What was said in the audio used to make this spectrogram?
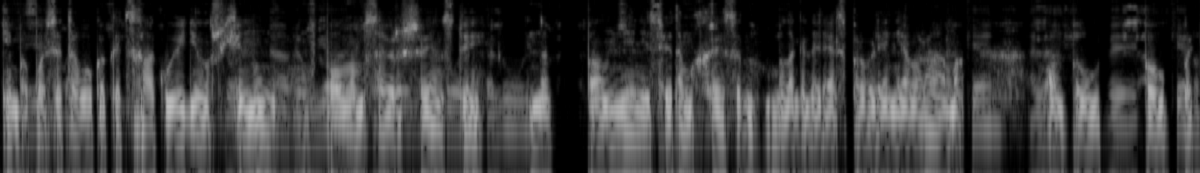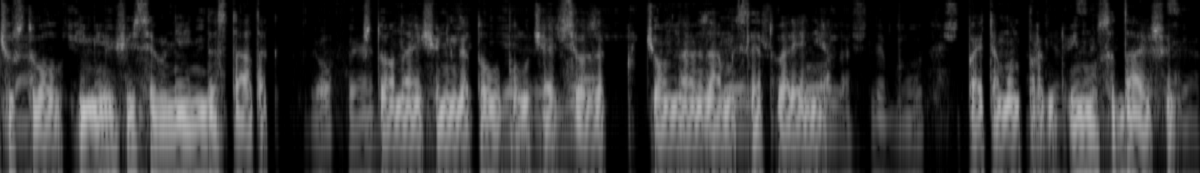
Ибо после того, как Ицхак увидел Шхину в полном совершенстве и наполнении светом Хесед, благодаря исправлению Авраама, он почувствовал имеющийся в ней недостаток что она еще не готова получать все заключенное в замысле творения. Поэтому он продвинулся дальше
